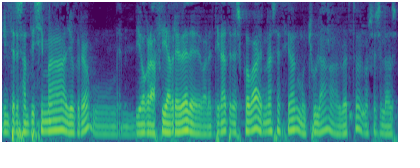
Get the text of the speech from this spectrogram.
interesantísima, yo creo, mm, biografía breve de Valentina Tereskova en una sección muy chula, Alberto. No sé si la has,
